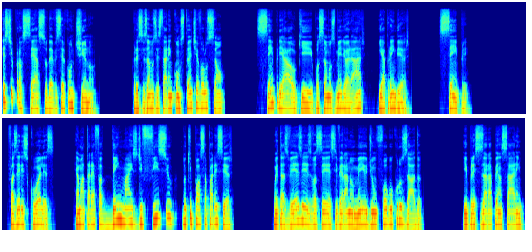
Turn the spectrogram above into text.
Este processo deve ser contínuo. Precisamos estar em constante evolução. Sempre há o que possamos melhorar e aprender. Sempre. Fazer escolhas é uma tarefa bem mais difícil do que possa parecer. Muitas vezes você se verá no meio de um fogo cruzado e precisará pensar em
